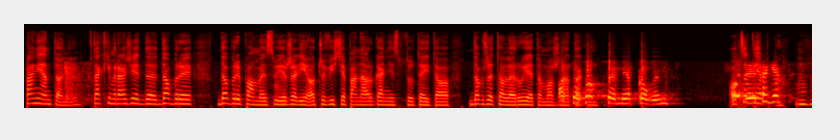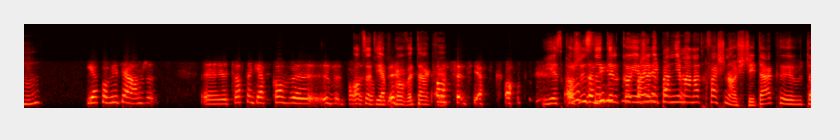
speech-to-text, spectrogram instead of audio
Pani Antoni, w takim razie d- dobry, dobry pomysł, jeżeli oczywiście pana organizm tutaj to dobrze toleruje, to można A taką... jabłkowym? Ocet E, tak jabłko- Mhm. Ja powiedziałam, że czosnek jabłkowy. e, Boże, Ocet jabłkowy, tak. Ocet jabłkowy. Jest korzystny tylko jeżeli pan nie ma nadkwaśności, tak? Y, To,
